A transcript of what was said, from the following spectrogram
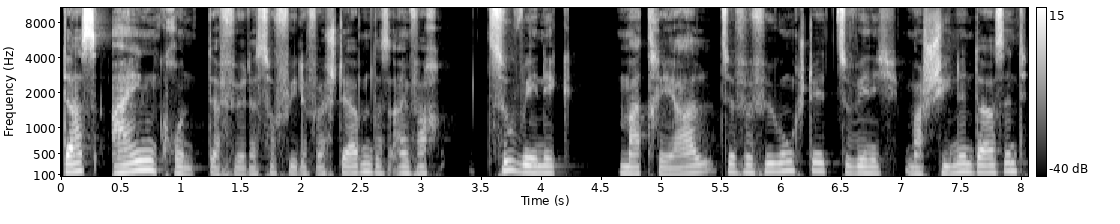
das ein Grund dafür, dass so viele versterben, dass einfach zu wenig Material zur Verfügung steht, zu wenig Maschinen da sind.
